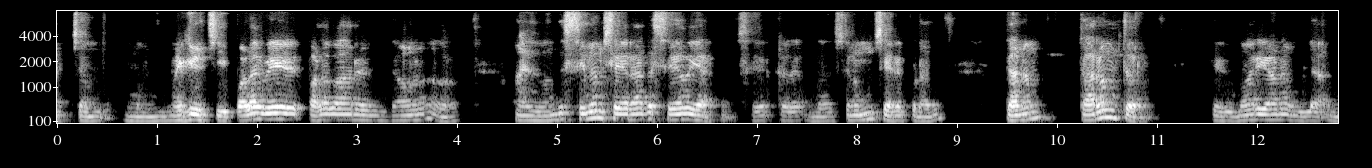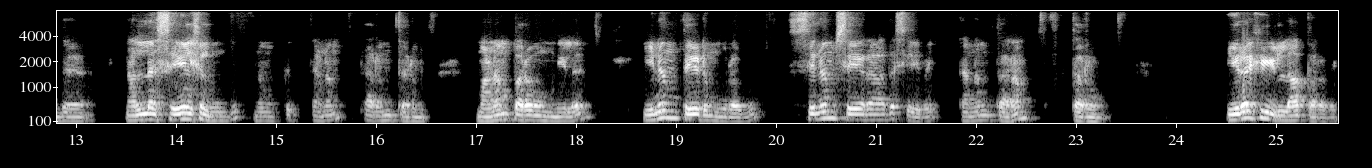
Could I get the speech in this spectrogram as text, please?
அச்சம் மகிழ்ச்சி பலவே பலவாறு விதமான வரும். அது வந்து சினம் சேராத சேவையா இருக்கும். சேர்க்க அந்த சினமும் சேரக்கூடாது. தனம் தரம் தரும். இது மாதிரியான உள்ள அந்த நல்ல செயல்கள் வந்து நமக்கு தனம் தரம் தரும். மனம் பரவும் நிலை இனம் தேடும் உறவு சினம் சேராத சேவை தனம் தரம் தரும். இறகு இல்லா பறவை.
